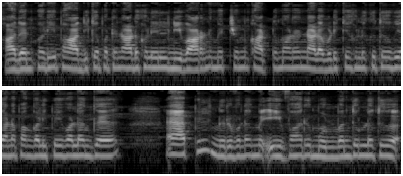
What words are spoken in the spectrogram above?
அதன்படி பாதிக்கப்பட்ட நாடுகளில் நிவாரணம் மற்றும் கட்டுமான நடவடிக்கைகளுக்கு தேவையான பங்களிப்பை வழங்க ஆப்பிள் நிறுவனம் இவ்வாறு முன்வந்துள்ளது.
